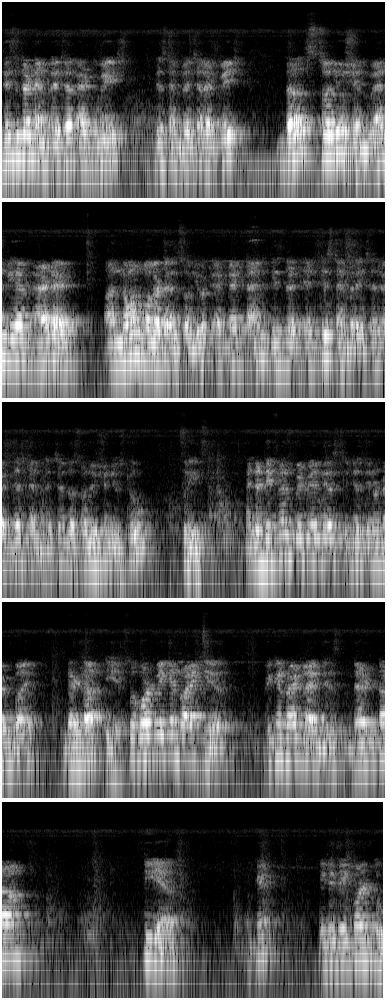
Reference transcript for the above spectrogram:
this is the temperature at which this temperature at which the solution when we have added a non-volatile solute at that time this that at this temperature at this temperature the solution used to freeze and the difference between this it is denoted by delta Tf. So what we can write here we can write like this delta TF okay it is equal to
